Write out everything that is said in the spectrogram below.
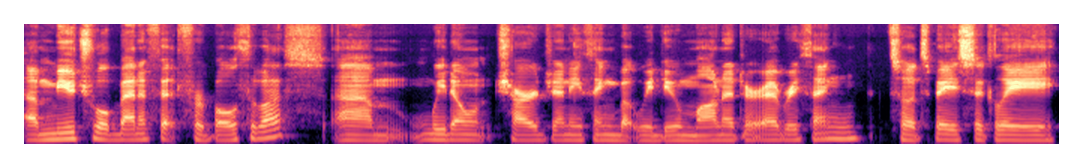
a mutual benefit for both of us. Um, we don't charge anything, but we do monitor everything. So it's basically,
